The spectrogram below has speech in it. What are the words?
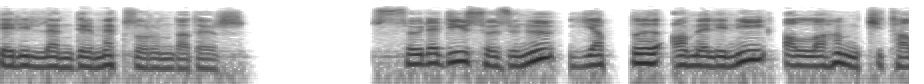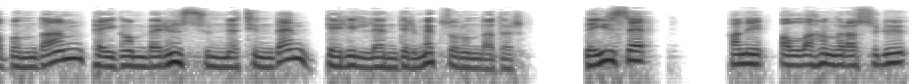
delillendirmek zorundadır. Söylediği sözünü, yaptığı amelini Allah'ın kitabından, peygamberin sünnetinden delillendirmek zorundadır. Değilse hani Allah'ın Resulü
